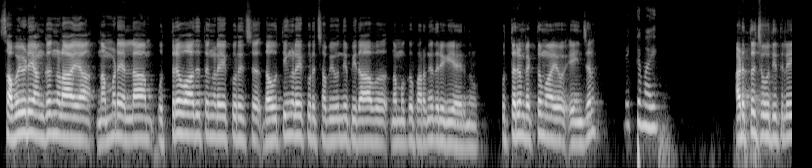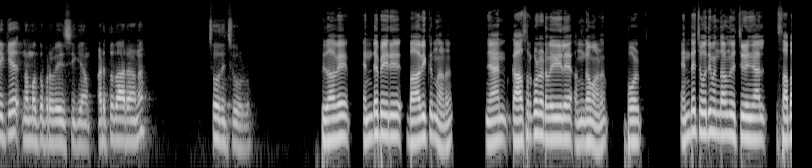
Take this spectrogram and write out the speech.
സഭയുടെ അംഗങ്ങളായ നമ്മുടെ എല്ലാം ഉത്തരവാദിത്തങ്ങളെക്കുറിച്ച് ദൗത്യങ്ങളെക്കുറിച്ച് അഭിമന്യ പിതാവ് നമുക്ക് പറഞ്ഞു തരികയായിരുന്നു. ഉത്തരം വ്യക്തമായോ ഏഞ്ചൽ? വ്യക്തമായി. അടുത്ത ചോദ്യത്തിലേക്ക് നമുക്ക് പ്രവേശിക്കാം. അടുത്തതാരാണ് ചോദിച്ചുകൊള്ളൂ. പിതാവേ എന്റെ പേര് ഭാവിക്കുന്നാണ് ഞാൻ കാസർഗോഡ് ഇടവകയിലെ അംഗമാണ്. അപ്പോൾ എന്റെ ചോദ്യം എന്താണെന്ന് വെച്ച് കഴിഞ്ഞാൽ സഭ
